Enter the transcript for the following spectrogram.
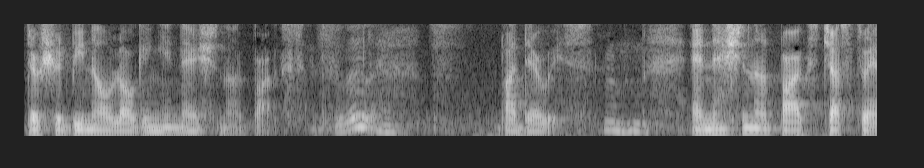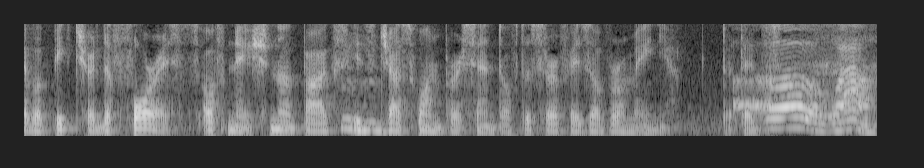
There should be no logging in national parks, Absolutely. but there is. And national parks, just to have a picture, the forests of national parks, is just one percent of the surface of Romania. That- That's Oh, wow.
